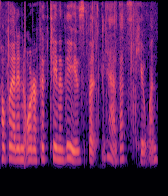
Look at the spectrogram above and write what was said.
hopefully I didn't order 15 of these, but yeah, that's a cute one.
